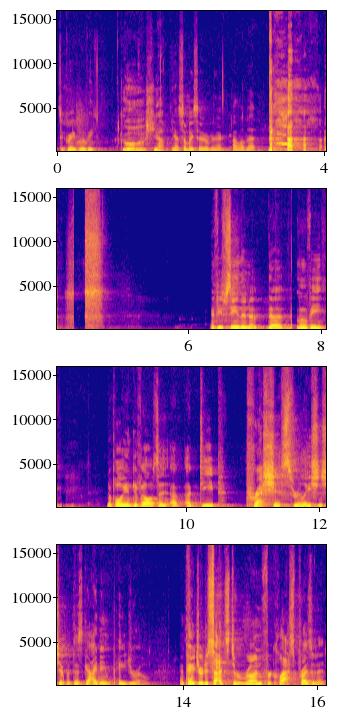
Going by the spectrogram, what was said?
It's a great movie. Gosh, yeah. Yeah, somebody said over there. I love that. if you've seen the, the, the, movie, Napoleon develops a, a, a deep, precious relationship with this guy named Pedro. And Pedro decides to run for class president.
